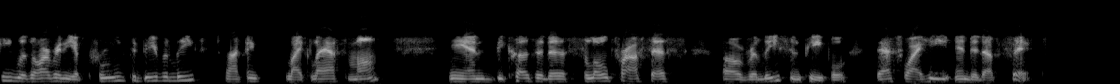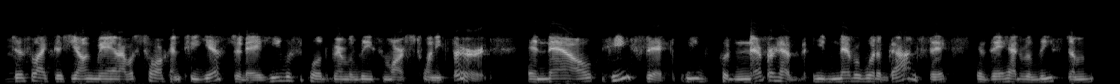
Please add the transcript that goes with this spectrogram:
he was already approved to be released. I think like last month, and because of the slow process of releasing people, that's why he ended up sick. Just like this young man I was talking to yesterday, he was supposed to be released March 23rd, and now he's sick. He could never have, he never would have gotten sick if they had released him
